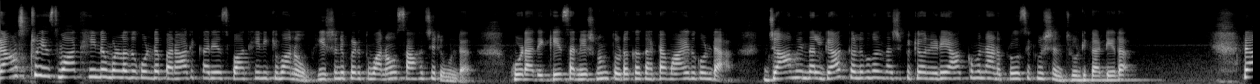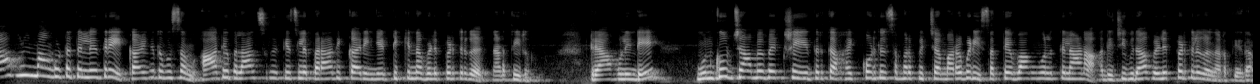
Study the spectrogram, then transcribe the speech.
രാഷ്ട്രീയ സ്വാധീനമുള്ളതുകൊണ്ട് പരാതിക്കാരിയെ സ്വാധീനിക്കുവാനോ ഭീഷണിപ്പെടുത്തുവാനോ സാഹചര്യമുണ്ട്. കൂടാതെ കേസ് അന്വേഷണം തുടക്കഘട്ടമായതുകൊണ്ട് ജാമ്യം നൽകിയ തെളിവുകൾ നശിപ്പിക്കുവാൻ ഇടയാക്കുമെന്നാണ് പ്രോസിക്യൂഷൻ ചൂണ്ടിക്കാട്ടിയത്. രാഹുൽ മാങ്കൂട്ടത്തിനെതിരെ കഴിഞ്ഞ ദിവസം ആദ്യ ബലാത്സംഗ കേസിലെ പരാതിക്കാരി ഞെട്ടിക്കുന്ന വെളിപ്പെടുത്തലുകൾ നടത്തിയിരുന്നു. രാഹുലിന്റെ മുൻകൂർ ജാമ്യാപേക്ഷയെ എതിർത്ത് ഹൈക്കോടതിയിൽ സമർപ്പിച്ച മറുപടി സത്യവാങ്മൂലത്തിലാണ് അതിജീവിത വെളിപ്പെടുത്തലുകൾ നടത്തിയത്.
